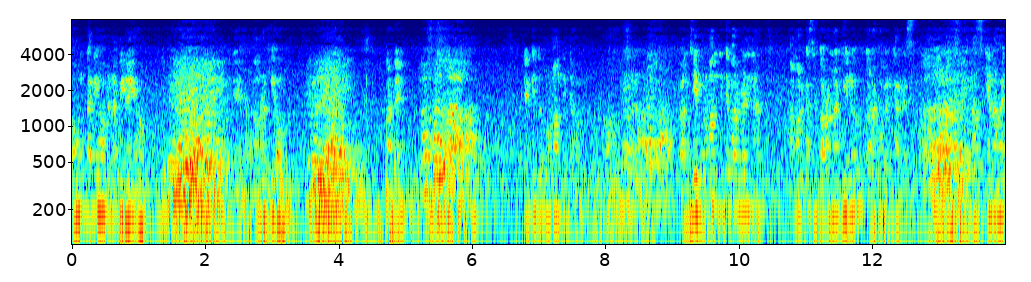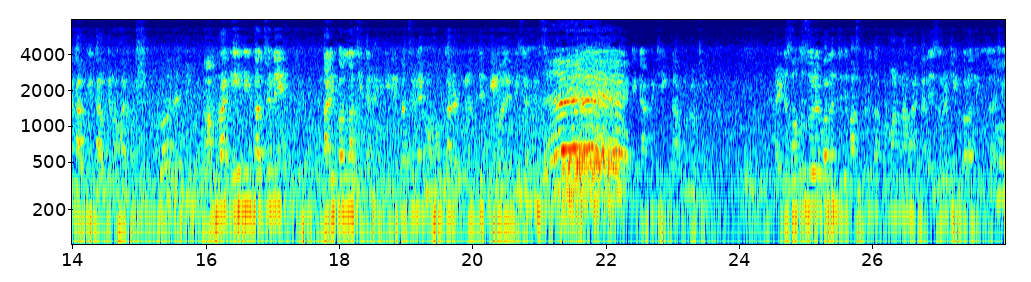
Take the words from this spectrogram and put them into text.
অহংকারী হবে না বিনয়ী হবে? আমরা কি হব? পারবেন? এটা কিন্তু প্রমাণ দিতে হবে। এবং যে প্রমাণ দিতে পারবেন না আমার কাছে ধরা না খেলেও ধরা খাবেন কার কাছে? আজকে না হয় কালকে কালকে না হয়। আমরা এই নির্বাচনে দাঁড়িপাল্লা জিতে নাই। এই নির্বাচনে অহংকারের বিরুদ্ধে বিনয়ের বিজয় হয়েছে। এটা আপনি ঠিক না বললেও ঠিক। আর এটা যত জোরে বলেন যদি বাস্তবতা প্রমাণ না হয় তাহলে এই জোরে ঠিক বলা দিকে আসে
